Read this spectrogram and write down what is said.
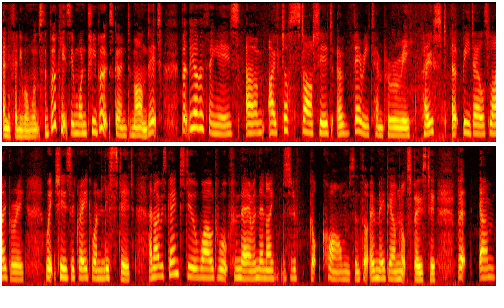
and if anyone wants the book, it's in One Tree Books. Go and demand it. But the other thing is, um, I've just started a very temporary post at Bedales Library, which is a Grade One listed. And I was going to do a wild walk from there, and then I sort of got qualms and thought, oh, maybe I'm not supposed to. But um,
